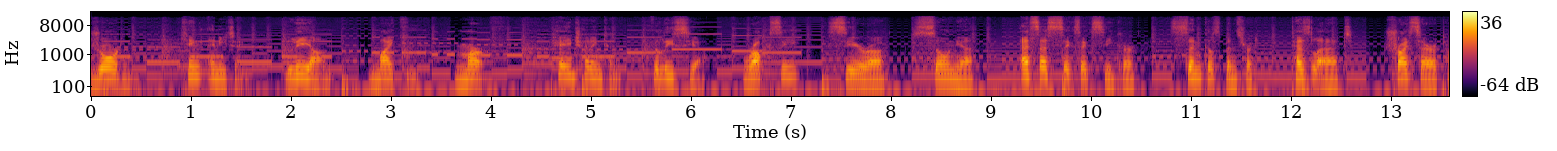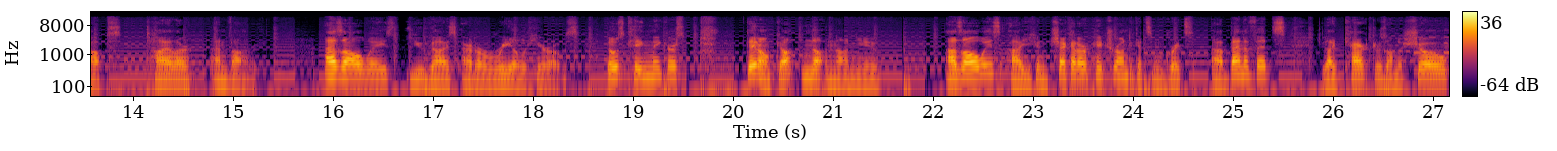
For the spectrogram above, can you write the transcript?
Jordan, King Anything, Leon, Mikey, Murph, Paige Headington, Felicia, Roxy, Sierra, Sonia, SS66 Seeker, Cynical Spinstert, Teslaet, Triceratops, Tyler, and Valerie. As always, you guys are the real heroes. Those Kingmakers, pff, they don't got nothing on you. As always, uh, you can check out our Patreon to get some great uh, benefits, like characters on the show,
